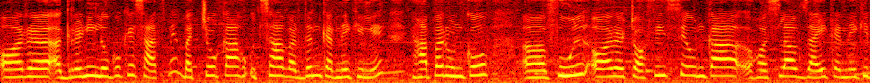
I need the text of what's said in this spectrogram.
और अग्रणी लोगों के साथ में बच्चों का उत्साहवर्धन करने के लिए यहाँ पर उनको फूल और टॉफ़ीज़ से उनका हौसला अफजाई करने की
